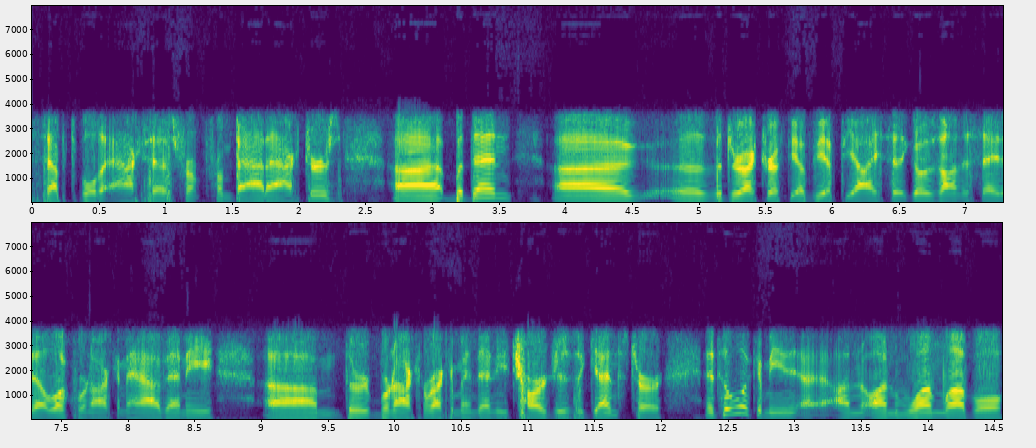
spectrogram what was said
susceptible to access from from bad actors. Uh, but then uh, uh, the director of the, of the FBI said, goes on to say that look, we're not going to have any, um, we're not going to recommend any charges against her. And so look, I mean, uh, on on one level,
